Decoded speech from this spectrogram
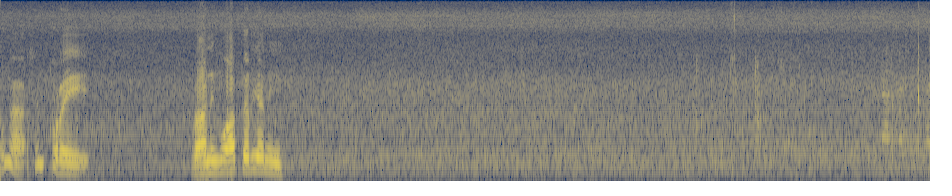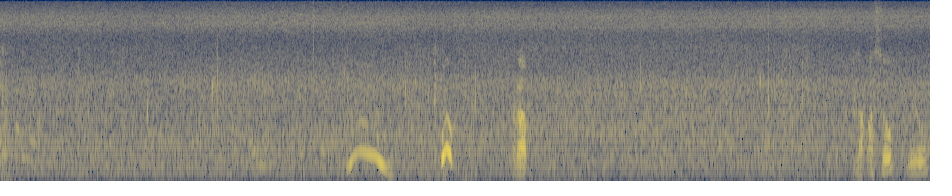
Oo nga, siyempre. Running water yan eh. Kakalingal ka, no? Ay, Woo! Sarap. Lakas oh, yun oh.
